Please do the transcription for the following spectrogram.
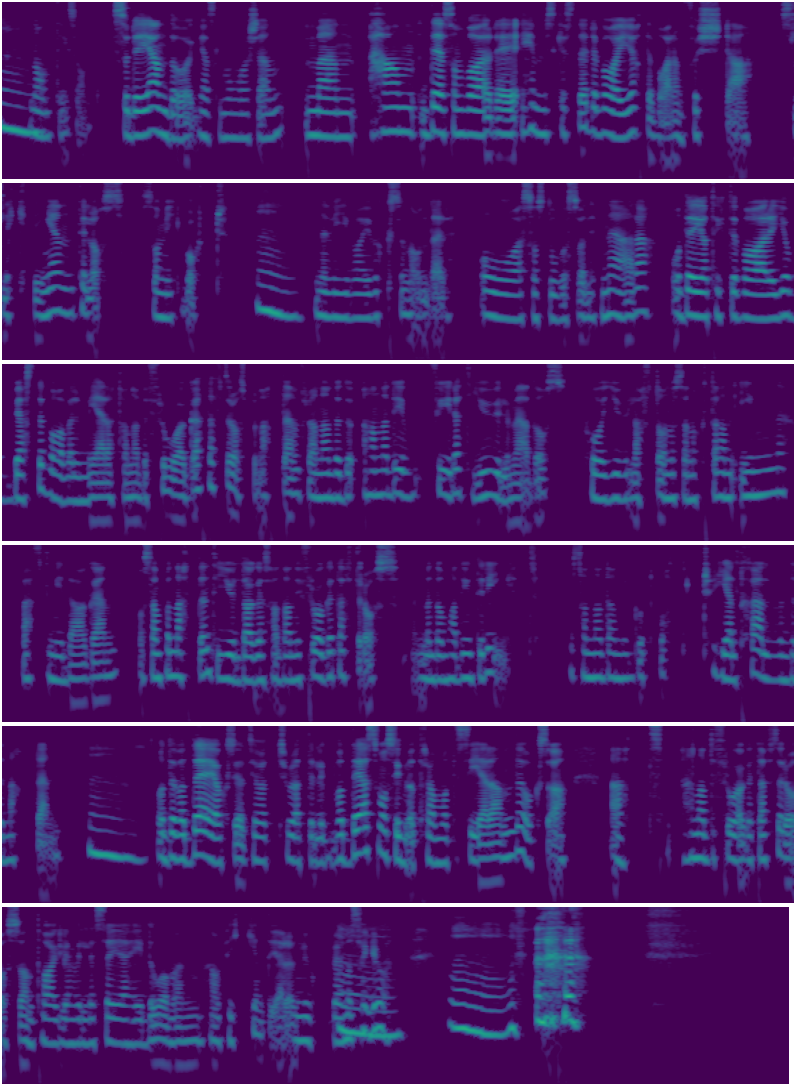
Mm. Någonting sånt. Så det är ändå ganska många år sedan. Men han, det som var det hemskaste, det var ju att det var den första släktingen till oss som gick bort Mm. när vi var i vuxen ålder och som stod oss väldigt nära. Och det jag tyckte var det jobbigaste var väl mer att han hade frågat efter oss på natten för han hade, han hade ju firat jul med oss på julafton och sen åkte han in på eftermiddagen och sen på natten till juldagen så hade han ju frågat efter oss men de hade ju inte ringt. Och sen hade han ju gått bort helt själv under natten. Mm. Och det var det också, att jag tror att det var det som var så himla traumatiserande också. Att han hade frågat efter oss och antagligen ville säga hej då men han fick inte göra det. Nu börjar jag nästan gråta. Mm.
